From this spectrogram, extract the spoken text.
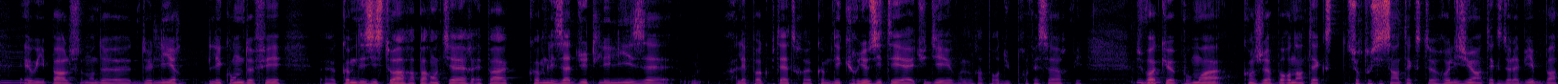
Mhm. et où il parle justement de, de lire les contes de fées euh, comme des histoires à part entière et pas comme les adultes les lisaient, ou à l'époque peut-être euh, comme des curiosités à étudier, voilà le rapport du professeur. Puis je vois Mhm. que pour moi, quand j'aborde un texte, surtout si c'est un texte religieux, un texte de la Bible, bah,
